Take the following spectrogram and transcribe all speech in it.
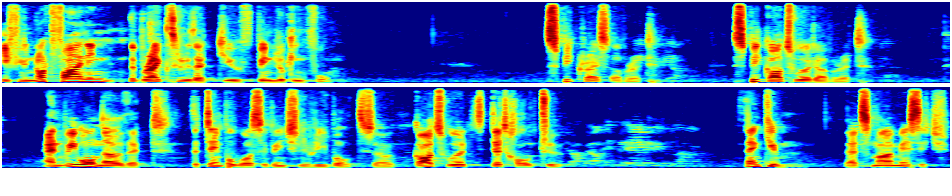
if you're not finding the breakthrough that you've been looking for, speak grace over it. Speak God's word over it. And we all know that the temple was eventually rebuilt. So God's word did hold true. Thank you. That's my message.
